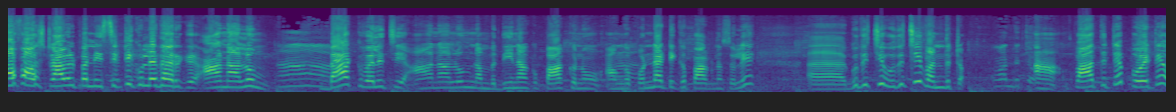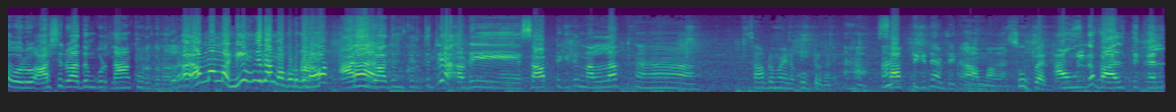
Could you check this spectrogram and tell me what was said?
half hours travel பண்ணி சிட்டிக்குள்ளே தான் இருக்கு. ஆனாலும் பேக் வலிச்சு. ஆனாலும் நம்ம தீனாக்கு பார்க்கணும். அவங்க பொண்டாட்டிக்கு பார்க்கணும் சொல்லி குதிச்சு உதிச்சு வந்துட்டோம். ஆ பார்த்துட்டு போயிட்டு ஒரு ஆசீர்வாதம் கொடு நான் கொடுக்கணும்ல ஆமா ஆமா நீங்க தான் கொடுக்கணும் ஆசீர்வாதம் கொடுத்துட்டு அப்படியே சாப்பிட்டுக்கிட்டு நல்லா சாப்பிடுமா என்ன கூப்பிட்டுருங்க சாப்பிட்டுக்கிட்டு அப்படியே ஆமா சூப்பர் அவங்களுக்கு வாழ்த்துக்கள்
